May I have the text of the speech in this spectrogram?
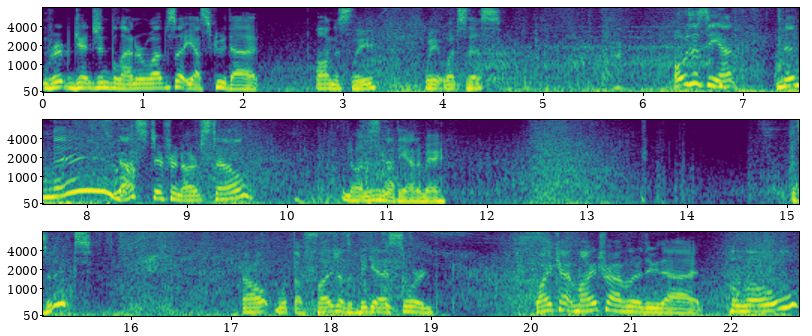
Rip Genshin Planner website? Yeah, screw that. Honestly. Wait, what's this? Oh, is this the ant? Meme? That's different art style. No, this is not the anime. Is it? Oh, what the fudge? That's a big ass sword. Why can't my traveler do that? Hello?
